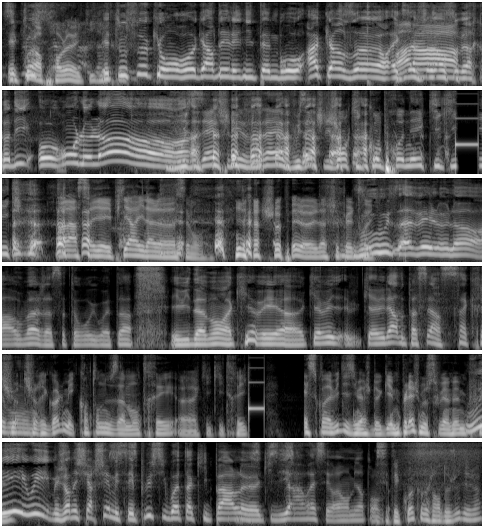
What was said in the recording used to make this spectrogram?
C'est quoi tous- leur problème avec Kiki Et tous ceux qui ont regardé les Nintendo à 15h, exceptionnellement Voilà. ce mercredi, auront le lore Vous êtes les vrais, vous êtes les gens qui comprenez Kiki Trick. Voilà, ça y est, Pierre, il a le, c'est bon. Il a chopé le, il a chopé le truc. Vous avez le lore, hein, hommage à Satoru Iwata, évidemment, hein, qui avait, euh, qui avait, qui avait l'air de passer un sacré Tu, bon tu moment. rigoles, mais quand on nous a montré euh, Kiki Trick, est-ce qu'on a vu des images de gameplay? Je me souviens même plus. Oui, oui, mais j'en ai cherché, mais c'est plus Iwata qui parle, euh, qui dit Ah ouais, c'est vraiment bien ton. C'était quoi comme genre de jeu déjà?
